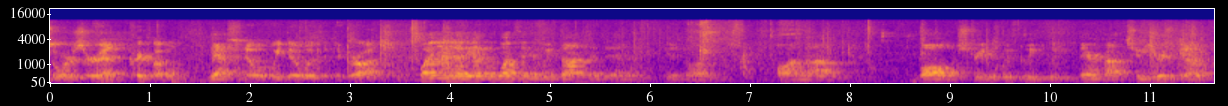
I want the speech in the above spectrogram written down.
sores are at creek level, Yes. I know what we deal with at the garage. Well, you know, the other, one thing that we've done and, and is on, on, um, Baldwin Street is we, we, we, there about two years ago,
